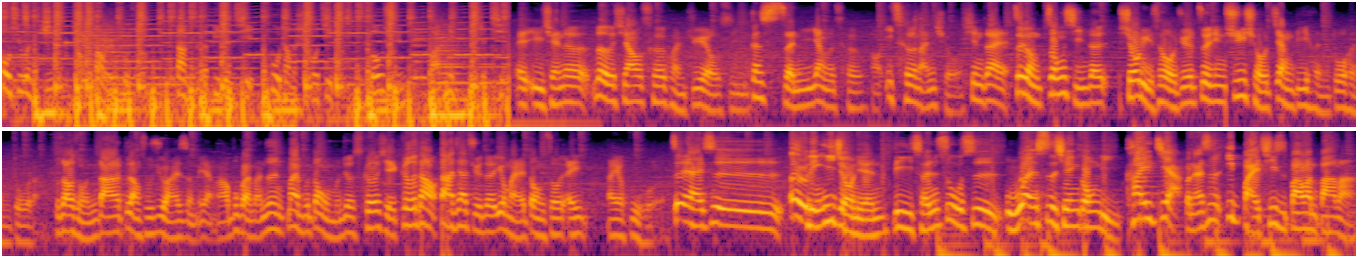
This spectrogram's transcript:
后续问题找不到人负责。到你们的避震器故障的时候，记得搜寻完美避震器。哎，以前的热销车款 GLC 跟神一样的车，哦，一车难求。现在这种中型的修理车，我觉得最近需求降低很多很多了。不知道什么，大家不想出去玩还是怎么样啊？不管，反正卖不动，我们就割血割到大家觉得又买得动之后，哎，那要复活了。这台是二零一九年，里程数是五万四千公里，开价本来是一百七十八万八嘛。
